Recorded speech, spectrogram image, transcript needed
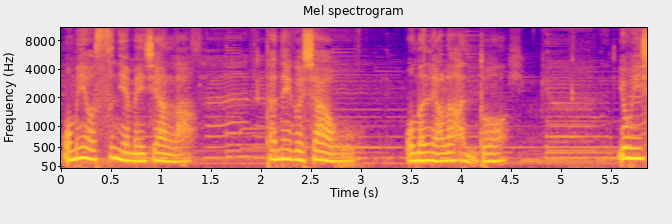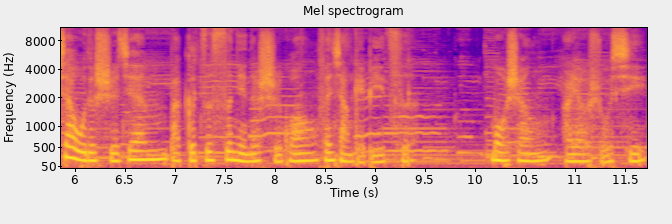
我们有四年没见了，但那个下午，我们聊了很多。用一下午的时间，把各自四年的时光分享给彼此，陌生而又熟悉。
